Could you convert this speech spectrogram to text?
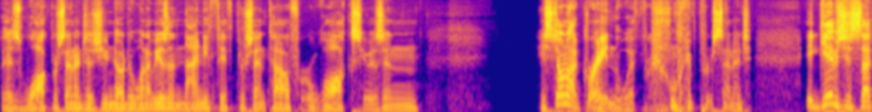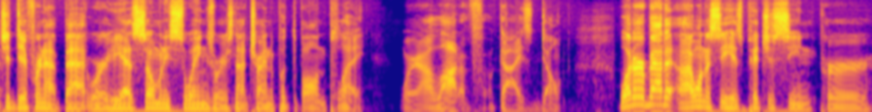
his walk percentage, as you noted, went up. He was in 95th percentile for walks. He was in. He's still not great in the whiff whiff percentage. It gives you such a different at bat where he has so many swings where he's not trying to put the ball in play, where a lot of guys don't. What are about it? I want to see his pitches seen per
